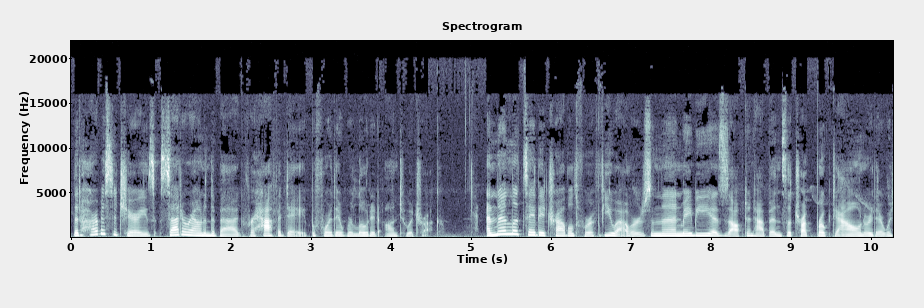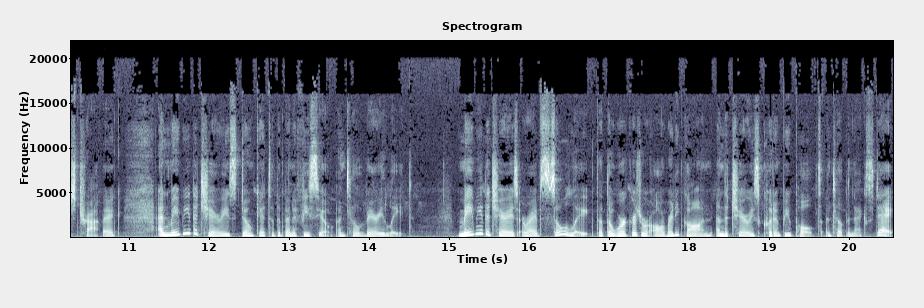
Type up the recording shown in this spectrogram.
that harvested cherries sat around in the bag for half a day before they were loaded onto a truck. And then let's say they traveled for a few hours, and then maybe, as often happens, the truck broke down or there was traffic, and maybe the cherries don't get to the beneficio until very late. Maybe the cherries arrived so late that the workers were already gone and the cherries couldn't be pulped until the next day.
